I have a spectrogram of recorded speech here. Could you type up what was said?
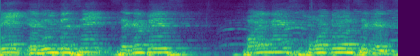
Take Edwin second place, 5 minutes 41 seconds.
